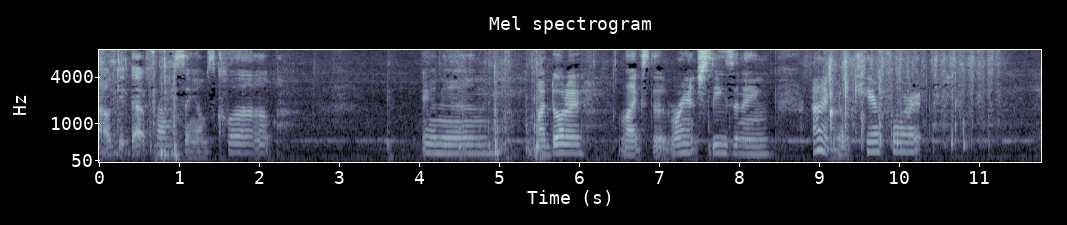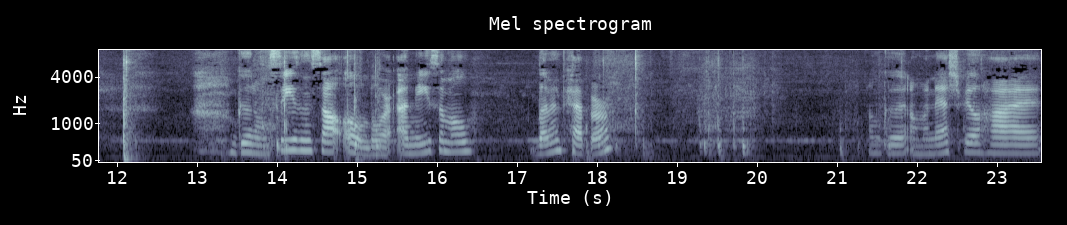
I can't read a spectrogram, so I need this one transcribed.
I'll get that from Sam's Club. And then my daughter likes the ranch seasoning. I didn't really care for it. I'm good on seasoned salt. Oh, Lord. I need some more lemon pepper. I'm good on my Nashville high.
